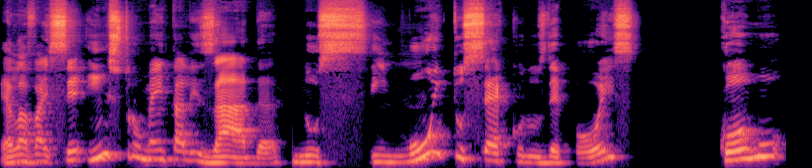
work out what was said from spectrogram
ela vai ser instrumentalizada nos, em muitos séculos depois como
